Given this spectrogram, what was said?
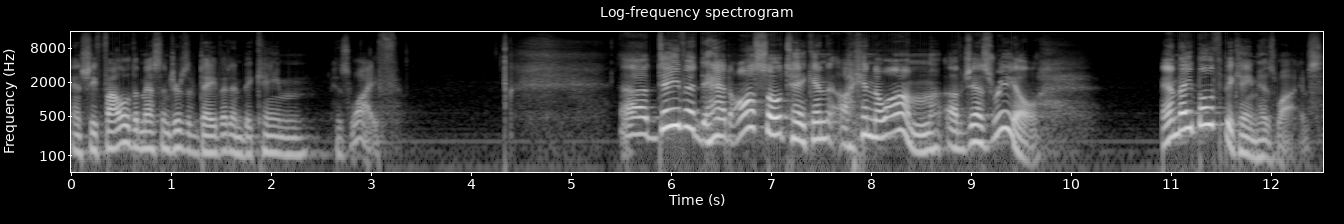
and she followed the messengers of David and became his wife. Uh, David had also taken Ahinoam of Jezreel, and they both became his wives.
